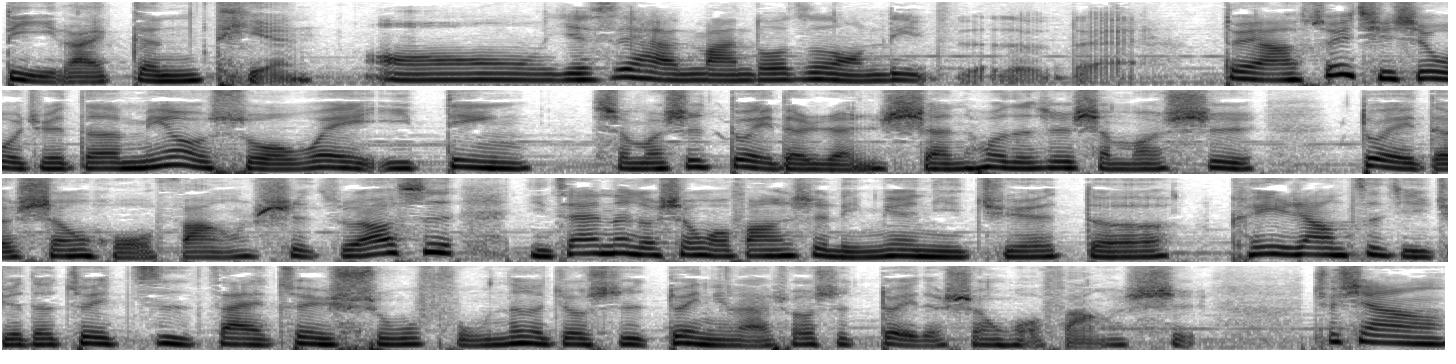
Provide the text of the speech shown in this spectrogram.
地来耕田。哦，也是还蛮多这种例子的，对不对？对啊，所以其实我觉得没有所谓一定什么是对的人生，或者是什么是对的生活方式，主要是你在那个生活方式里面，你觉得可以让自己觉得最自在、最舒服，那个就是对你来说是对的生活方式。就像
